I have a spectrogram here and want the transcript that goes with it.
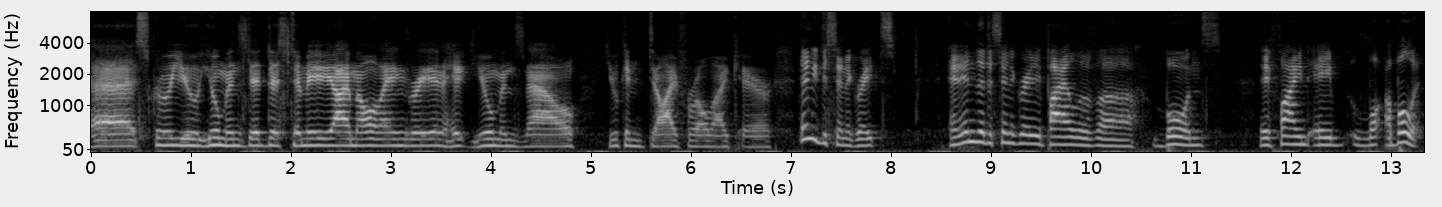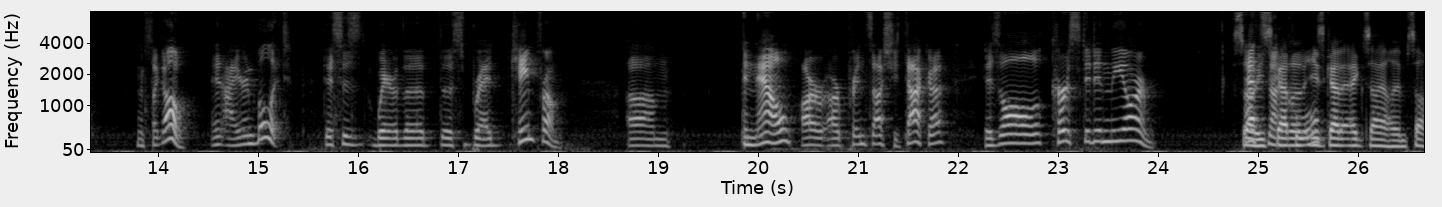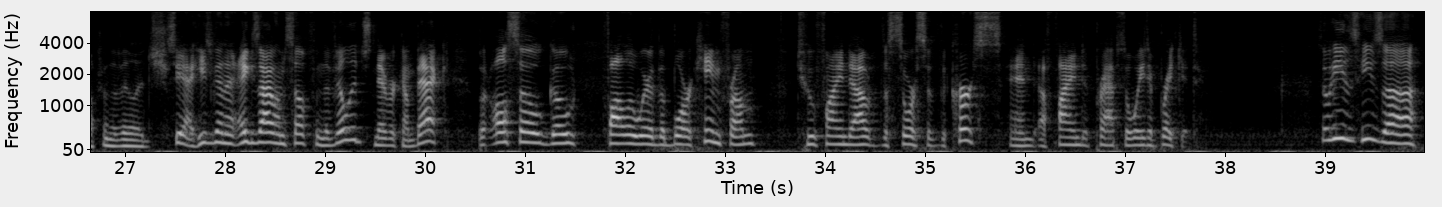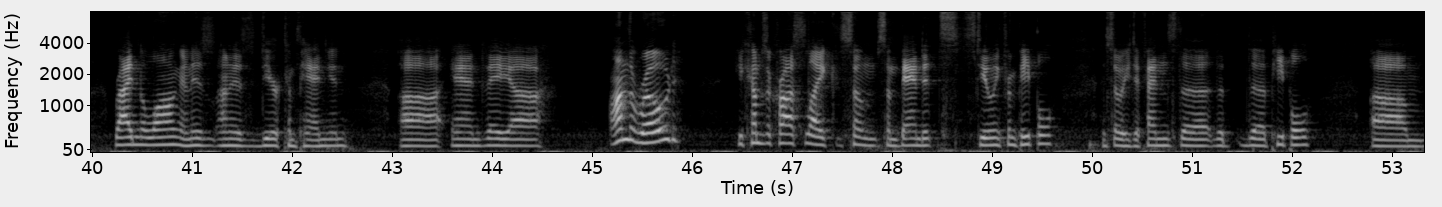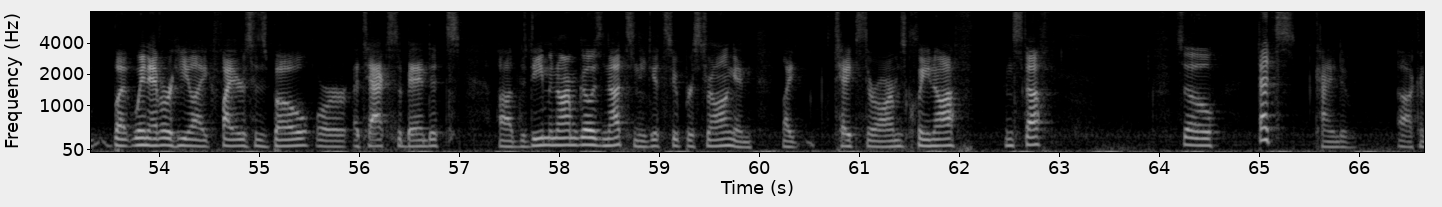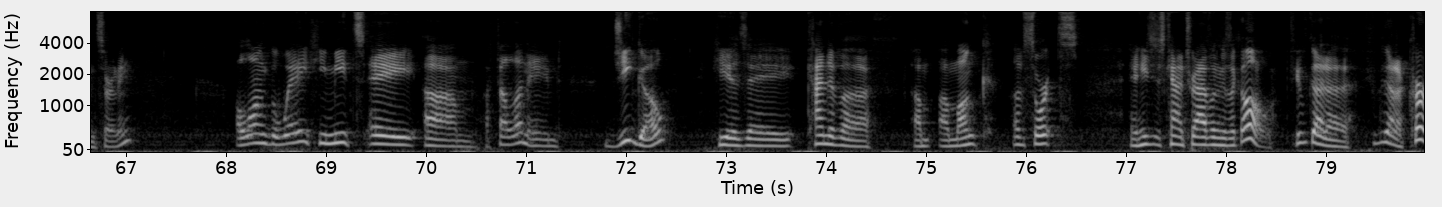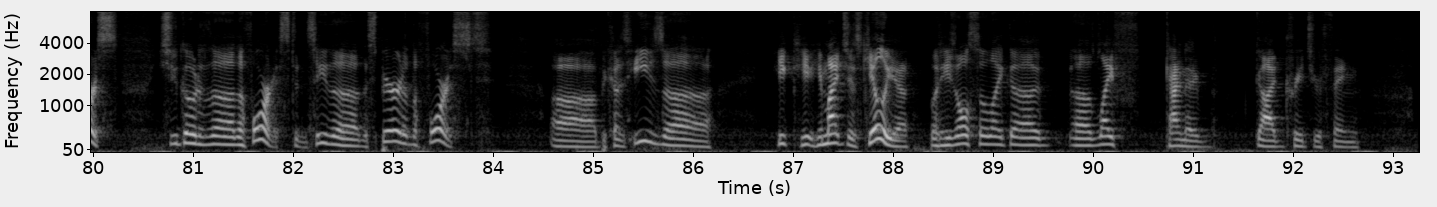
ah, "Screw you, humans did this to me. I'm all angry and hate humans now. You can die for all I care." Then he disintegrates, and in the disintegrated pile of uh, bones, they find a a bullet. And it's like, oh, an iron bullet. This is where the the spread came from. Um, and now our, our Prince Ashitaka is all cursed in the arm. So That's he's got to cool. he's got to exile himself from the village. So yeah, he's gonna exile himself from the village, never come back, but also go follow where the boar came from to find out the source of the curse and uh, find perhaps a way to break it. So he's he's uh, riding along on his on his dear companion, uh, and they uh, on the road he comes across like some some bandits stealing from people, and so he defends the the, the people. Um, but whenever he like fires his bow or attacks the bandits, uh, the demon arm goes nuts and he gets super strong and like takes their arms clean off and stuff. So that's kind of uh, concerning. Along the way, he meets a um, a fella named Jigo. He is a kind of a, a a monk of sorts, and he's just kind of traveling. He's like, "Oh, if you've got a if you've got a curse, should go to the the forest and see the the spirit of the forest, uh, because he's uh he, he he might just kill you, but he's also like a, a life kind of god creature thing."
